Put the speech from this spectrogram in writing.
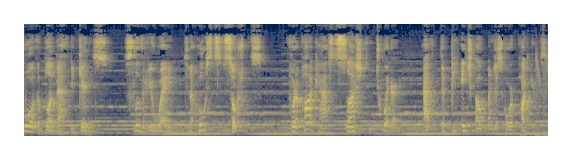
Before the bloodbath begins, slither your way to the host's socials. For the podcast, slash to Twitter at the BHO underscore podcast.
